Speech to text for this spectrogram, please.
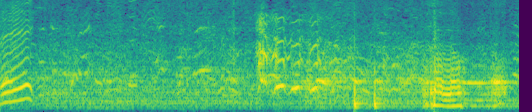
Hey! Hello.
